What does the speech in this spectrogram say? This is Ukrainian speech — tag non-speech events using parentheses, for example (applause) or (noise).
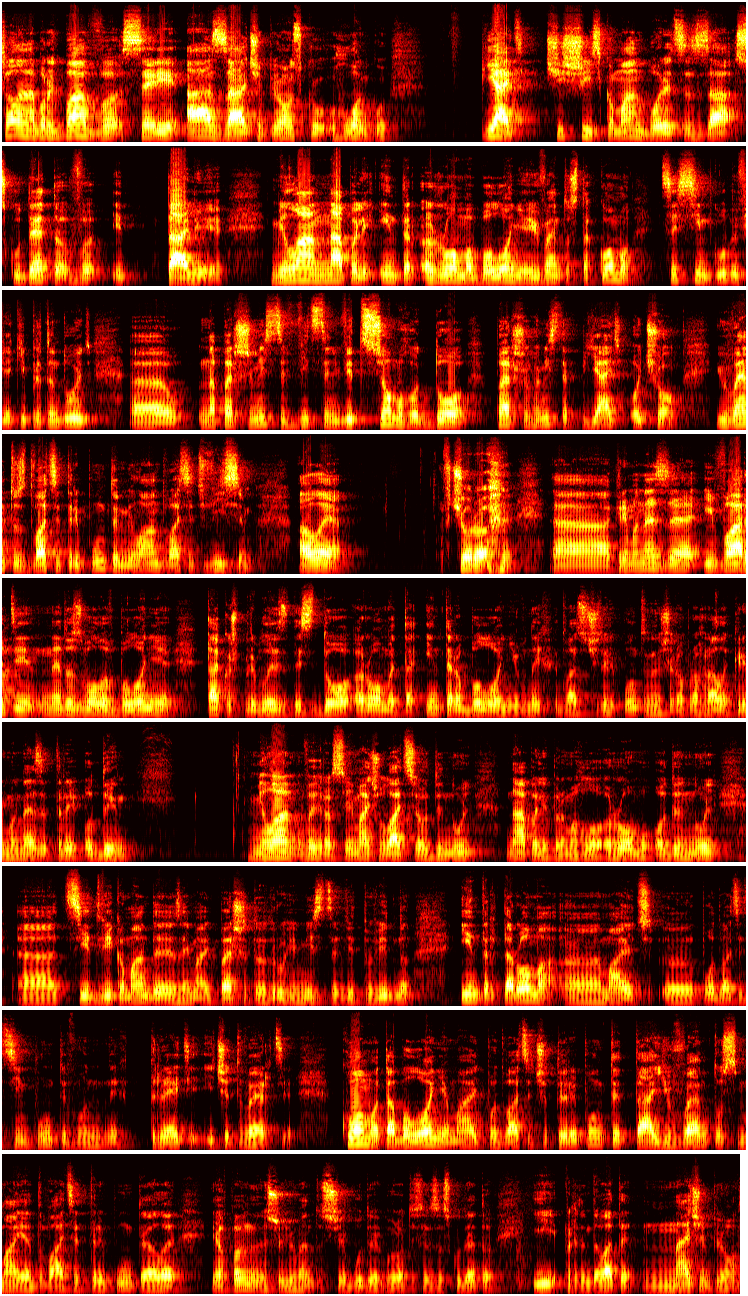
Шалена боротьба в серії А за чемпіонську гонку. 5 чи 6 команд борються за Скудетто в Італії. Мілан, Наполі, Інтер, Рома, Болонія, Ювентус та Комо це сім клубів, які претендують е, на перше місце в відстань від 7 до першого місця 5 очок. Ювентус 23 пункти, Мілан 28. Але Вчора (laughs) е, Кремонезе і Варді не дозволив Болоні також приблизитись до Роми та Інтера Болоні. В них 24 пункти. Вони вчора програли Кремонезе 3-1. Мілан виграв свій матч у Лаціо 1-0. Наполі перемогло Рому 1-0. Е, Ці дві команди займають перше та друге місце відповідно. Інтер та Рома е, мають по 27 пунктів, у них треті і четверті. Комо та Болоні мають по 24 пункти, та Ювентус має 23 пункти. Але я впевнений, що Ювентус ще буде боротися за Скудето і претендувати на чемпіонство.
